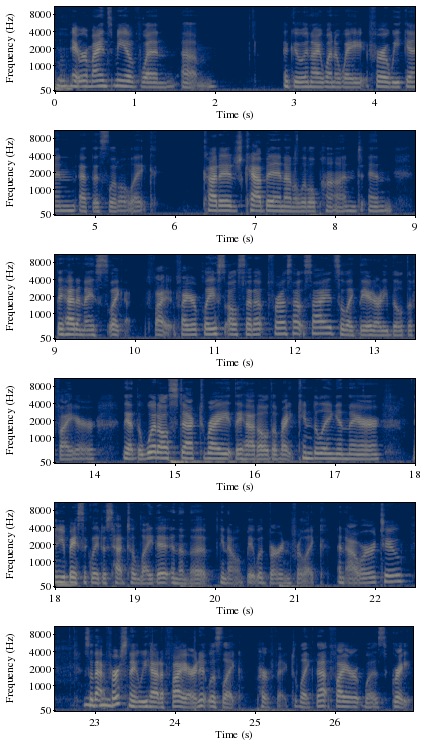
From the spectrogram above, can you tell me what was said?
Mm-hmm. It reminds me of when um agu and i went away for a weekend at this little like cottage cabin on a little pond and they had a nice like fi- fireplace all set up for us outside. So like they had already built the fire. They had the wood all stacked right. They had all the right kindling in there and you mm. basically just had to light it and then the you know it would burn for like an hour or two. So that mm-hmm. first night we had a fire and it was like perfect. Like that fire was great.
